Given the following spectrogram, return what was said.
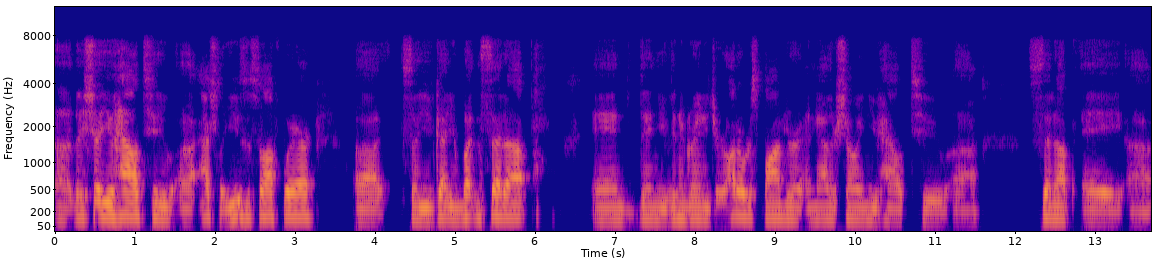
Uh, they show you how to uh, actually use the software. Uh, so you've got your button set up and then you've integrated your autoresponder and now they're showing you how to uh, set up a uh,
